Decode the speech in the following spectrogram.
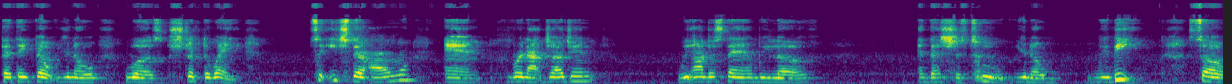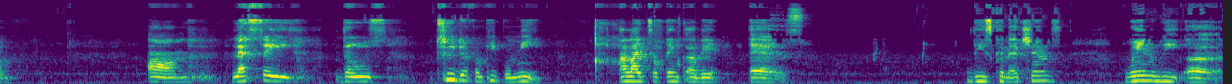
that they felt you know was stripped away to each their own and we're not judging. We understand we love and that's just who you know we be. So um let's say those two different people meet. I like to think of it as these connections. When we uh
